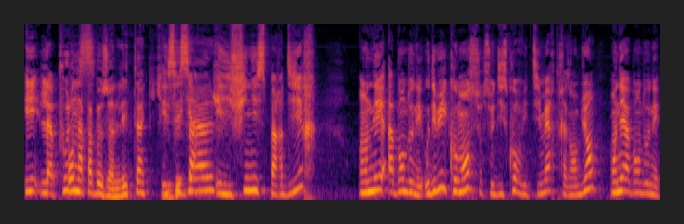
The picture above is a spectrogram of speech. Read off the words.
Et la police... On n'a pas besoin de l'État qui, qui et dégage. Et ils finissent par dire on est abandonné. Au début, il commence sur ce discours victimaire très ambiant, on est abandonné.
